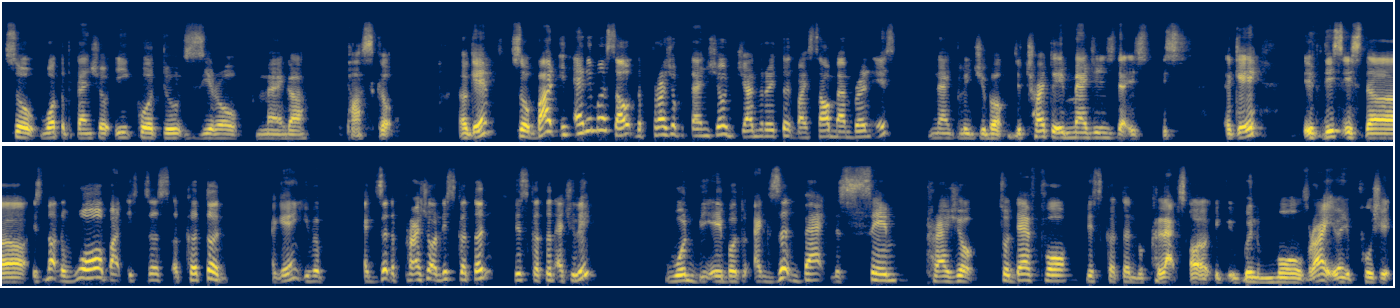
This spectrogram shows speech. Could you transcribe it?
So water potential equal to zero megapascal. Okay, so but in animal cell, the pressure potential generated by cell membrane is negligible. You try to imagine that it's, it's okay. If this is the, it's not the wall, but it's just a curtain. Again, if you exert the pressure on this curtain, this curtain actually won't be able to exert back the same pressure. So therefore, this curtain will collapse or it's going to move, right? When you push it.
